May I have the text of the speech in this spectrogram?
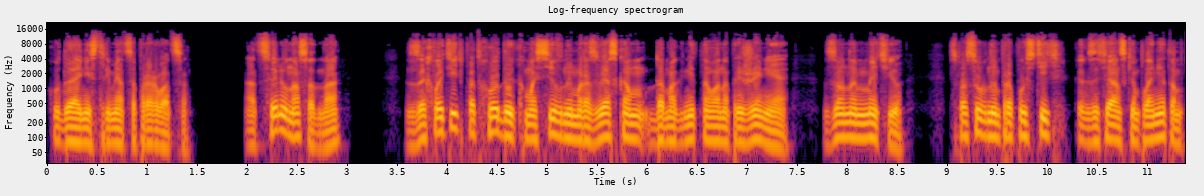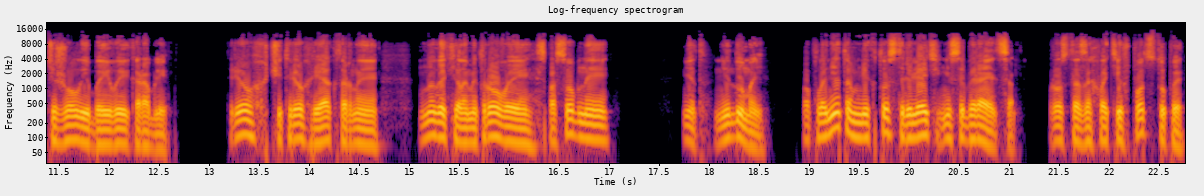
куда они стремятся прорваться. А цель у нас одна – захватить подходы к массивным развязкам до магнитного напряжения, зонам Мэтью, способным пропустить, как затианским планетам, тяжелые боевые корабли. Трех-четырехреакторные, многокилометровые, способные... Нет, не думай. По планетам никто стрелять не собирается. Просто захватив подступы,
